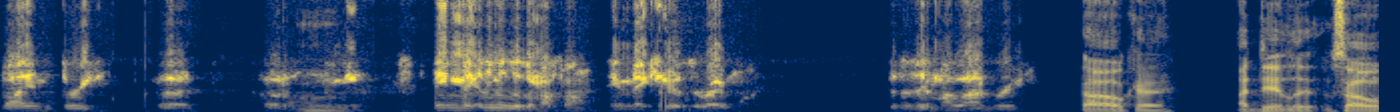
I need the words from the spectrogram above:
Volume Three. Uh, hold on. Let me let me, let me look at my phone and make sure it's the right one. This is in my library. Oh, okay. I did. Li- so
